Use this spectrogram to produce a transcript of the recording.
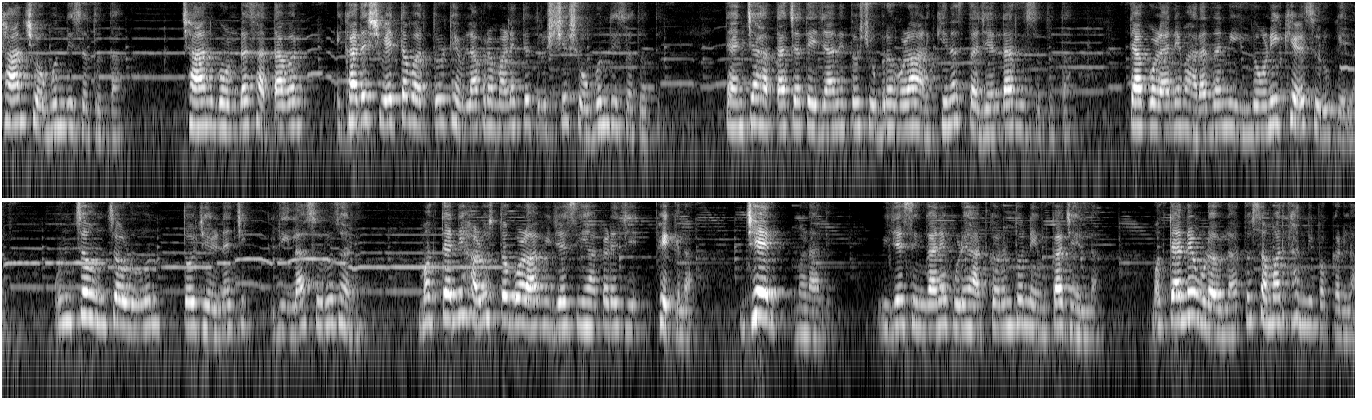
छान शोभून दिसत होता. छान गोंडस हातावर एखादे श्वेत वर्तुळ ठेवल्याप्रमाणे ते दृश्य शोभून दिसत होते. त्यांच्या हाताच्या तेजाने तो शुभ्र गोळा आणखीनच तजेलदार दिसत होता. त्या गोळ्याने महाराजांनी लोणी खेळ सुरू केला. उंच उंच उडवून तो झेलण्याची लीला सुरू झाली. मग त्यांनी हळूच तो गोळा विजयसिंहाकडे झे फेकला. झेल म्हणाले. विजयसिंगाने पुढे हात करून तो नेमका झेलला. मग त्याने उडवला तो समर्थांनी पकडला.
